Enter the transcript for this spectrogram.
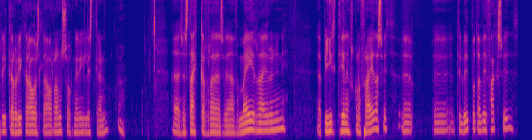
ríkar og ríkar áherslu á rannsóknir í listgreinum sem stækkar fræðasvið en þá meira í rauninni eða býr til einhvers konar fræðasvið uh, til viðbóta við fagsviðið.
